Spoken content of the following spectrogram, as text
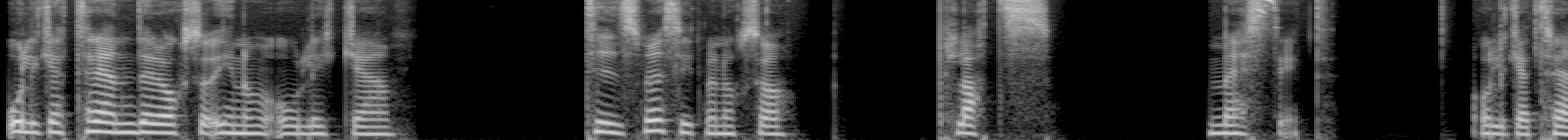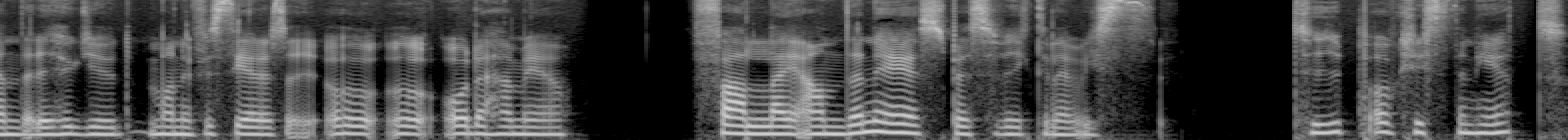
olika trender också inom olika tidsmässigt men också platsmässigt. Olika trender i hur Gud manifesterar sig. Och, och, och det här med att falla i anden är specifikt till en viss typ av kristenhet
